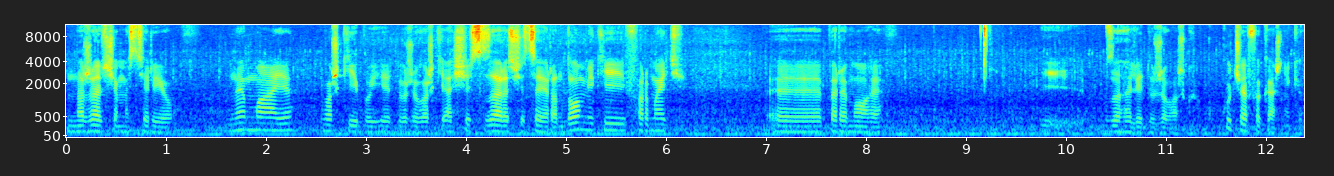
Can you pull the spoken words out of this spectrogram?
На жаль, ще мастерів немає. Важкі бої, дуже важкі. А ще зараз ще цей рандом, який фармить е, перемоги. І взагалі дуже важко. Куча ФКшників.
